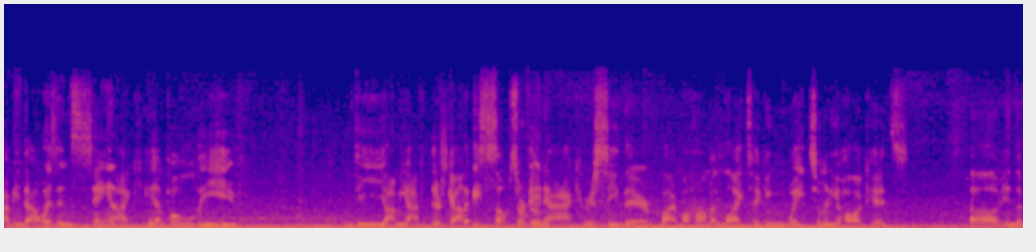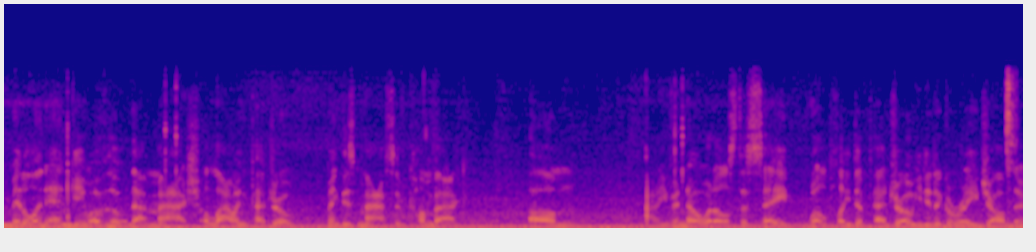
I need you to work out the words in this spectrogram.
I mean, that was insane. I can't believe the, I mean, I, there's got to be some sort of inaccuracy there by Mohamed Light taking way too many hog hits uh, in the middle and end game of the, that match, allowing Pedro to make this massive comeback. Um, I don't even know what else to say. Well played to Pedro. He did a great job there.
